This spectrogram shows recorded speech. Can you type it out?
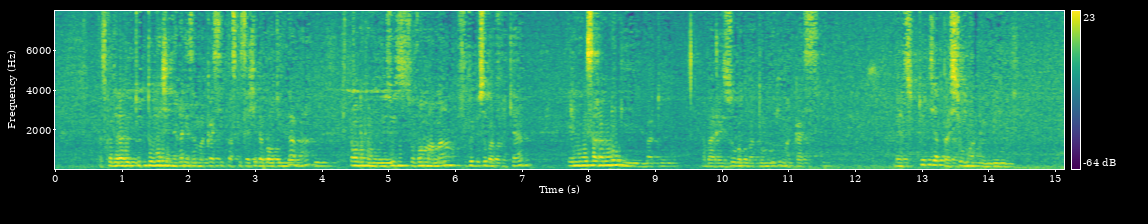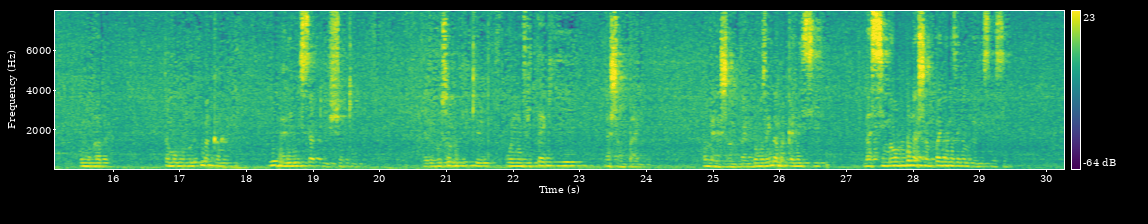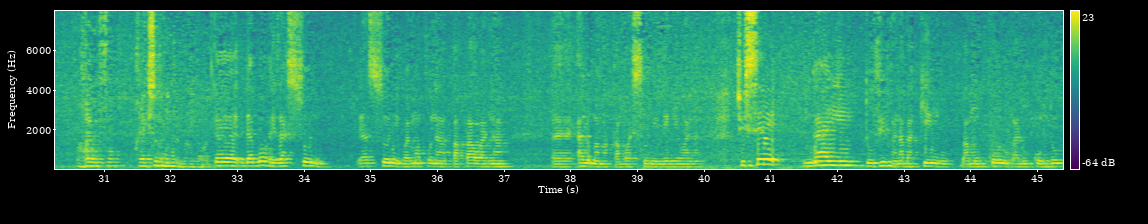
parce que au-delà de tout tournée générale eza makasi parce qu'il s'agit d'abord d'une dame donc makambo ezwi souvent mama surtout biso baafricain eningisaka mingi bato na bareseau bato batomboki makasi mais totia passion mwa pembeni honorable na champagne. Omela champagne. Donc ozalaki na makanisi. Na nsima mpona champagne vrai au fond réaction nini euh, d'abord eza soni eza soni vraiment mpona papa wana euh, aloba makambo ya soni ndenge wana. Tu sais ngai tovivre na bakengo bamokolo balokondo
